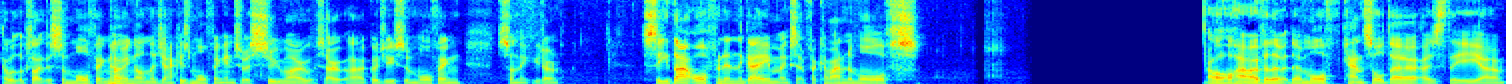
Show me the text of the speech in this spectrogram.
Oh, it looks like there's some morphing going on. The Jack is morphing into a sumo, so uh, good use of morphing. Something you don't see that often in the game, except for commander morphs. Oh, however, the, the morph cancelled there as the um,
